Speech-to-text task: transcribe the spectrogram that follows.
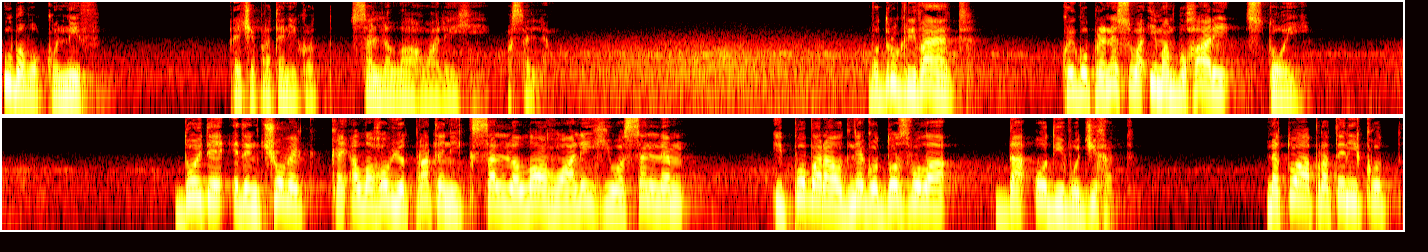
убаво кон нив, рече пратеникот, салјаллаху алейхи васелем. Во друг ривајат, кој го пренесува имам Бухари, стои. Дојде еден човек кај Аллаховиот пратеник салјаллаху алейхи васелем и побара од него дозвола да оди во джихад. На тоа пратеникот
